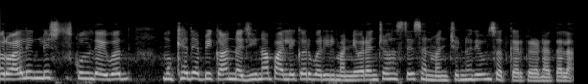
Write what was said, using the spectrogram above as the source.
रॉयल इंग्लिश स्कूल दैवत मुख्याध्यापिका नजीना पालेकर वरील मान्यवरांच्या हस्ते सन्मानचिन्ह देऊन सत्कार करण्यात आला.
